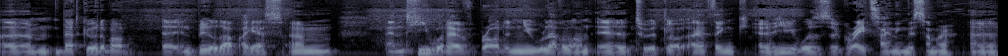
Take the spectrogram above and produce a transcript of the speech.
um, that good about uh, in build up, I guess. Um, and he would have brought a new level on uh, to it. I think uh, he was a great signing this summer. Uh,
